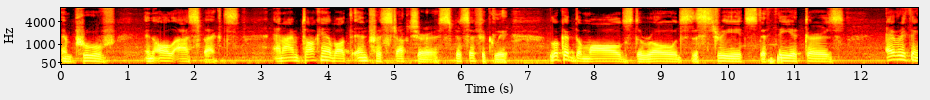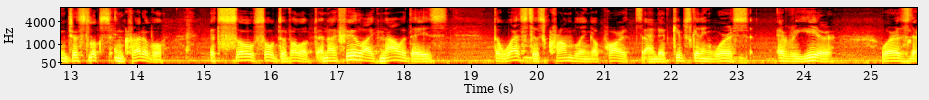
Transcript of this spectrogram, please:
improve in all aspects. And I'm talking about infrastructure specifically. Look at the malls, the roads, the streets, the theaters. Everything just looks incredible. It's so, so developed. And I feel like nowadays, the West is crumbling apart and it keeps getting worse every year, whereas the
